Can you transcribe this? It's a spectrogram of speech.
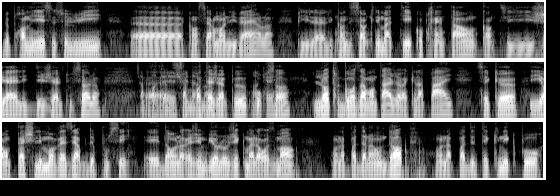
Le premier, c'est celui euh, concernant l'hiver. là. Puis le- les conditions climatiques au printemps, quand il gèle, il dégèle, tout ça, là, Ça euh, protège, ça finalement? protège un peu pour ça. L'autre gros avantage avec la paille, c'est qu'il empêche les mauvaises herbes de pousser. Et dans le régime biologique, malheureusement, on n'a pas de Roundup, on n'a pas de technique pour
